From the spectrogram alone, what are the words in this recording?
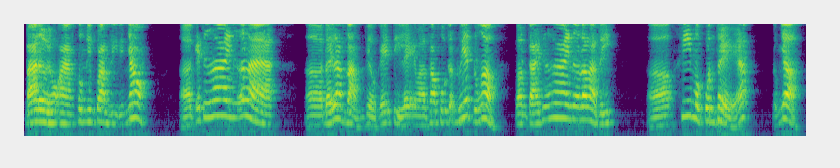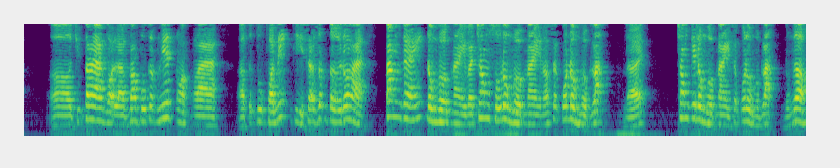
Ba đời họ hàng không liên quan gì đến nhau. À, cái thứ hai nữa là à, đấy là giảm thiểu cái tỷ lệ mà giao phối cận huyết đúng không? Còn cái thứ hai nữa đó là gì? À, khi một quần thể á đúng nhờ? À, chúng ta gọi là giao phối cận huyết hoặc là à, tự thụ phấn ý, thì sẽ dẫn tới đó là tăng cái đồng hợp này và trong số đồng hợp này nó sẽ có đồng hợp lặn. Đấy trong cái đồng hợp này sẽ có đồng hợp lặn đúng không?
